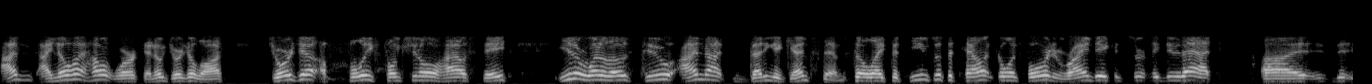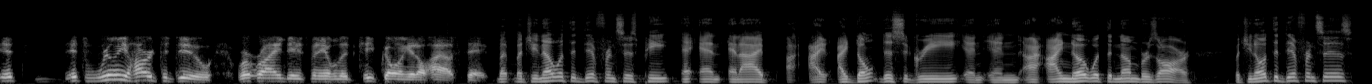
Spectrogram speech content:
I'm I know how it worked. I know Georgia lost. Georgia, a fully functional Ohio State. Either one of those two, I'm not betting against them. So, like the teams with the talent going forward, and Ryan Day can certainly do that uh, it's it's really hard to do what Ryan Day's been able to keep going at Ohio State. But but you know what the difference is, Pete, and and I I, I don't disagree, and and I, I know what the numbers are, but you know what the difference is.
